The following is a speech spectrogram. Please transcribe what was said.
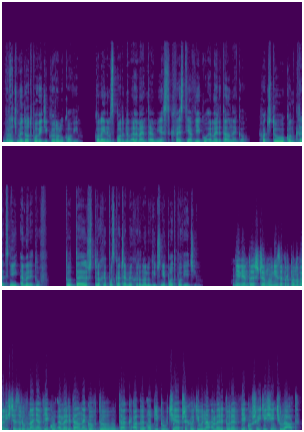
Wróćmy do odpowiedzi Korolukowi. Kolejnym spornym elementem jest kwestia wieku emerytalnego, choć tu konkretniej emerytów. Tu też trochę poskaczemy chronologicznie po odpowiedzi. Nie wiem też, czemu nie zaproponowaliście zrównania wieku emerytalnego w dół, tak aby obie płcie przechodziły na emeryturę w wieku 60 lat.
